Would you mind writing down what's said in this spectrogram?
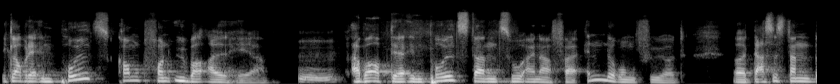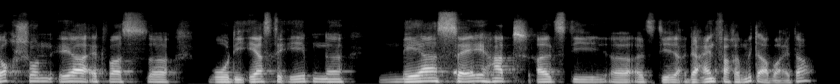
Ich glaube, der Impuls kommt von überall her. Mhm. Aber ob der Impuls dann zu einer Veränderung führt, äh, das ist dann doch schon eher etwas, äh, wo die erste Ebene mehr Say hat als, die, äh, als die, der einfache Mitarbeiter.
